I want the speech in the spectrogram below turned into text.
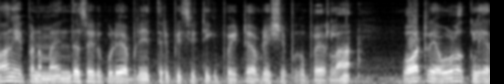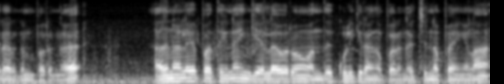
வாங்க இப்போ நம்ம இந்த சைடு கூட அப்படியே திருப்பி சிட்டிக்கு போயிட்டு அப்படியே ஷிப்புக்கு போயிடலாம் வாட்டர் எவ்வளோ கிளியராக இருக்குன்னு பாருங்கள் அதனாலே பார்த்தீங்கன்னா இங்கே எல்லோரும் வந்து குளிக்கிறாங்க பாருங்கள் சின்ன பையங்களாம்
